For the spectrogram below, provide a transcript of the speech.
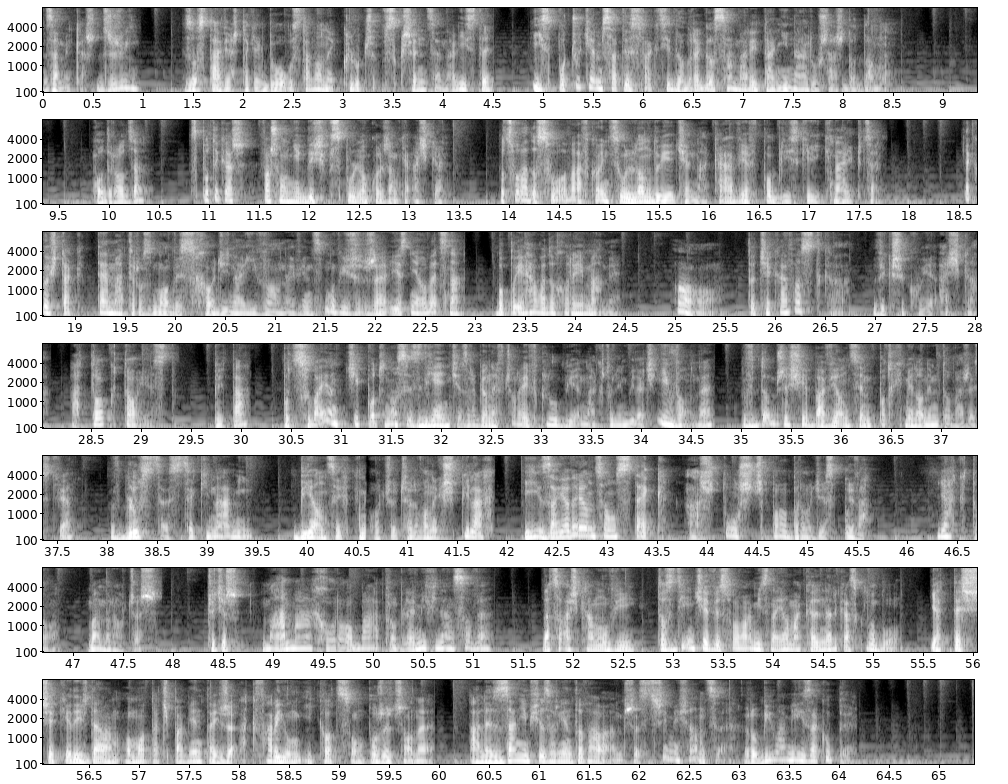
Zamykasz drzwi, zostawiasz tak jak było ustalone klucz w skrzynce na listy i z poczuciem satysfakcji dobrego Samarytanina ruszasz do domu. Po drodze spotykasz waszą niegdyś wspólną koleżankę Aśkę. Od słowa do słowa w końcu lądujecie na kawie w pobliskiej knajpce. Jakoś tak temat rozmowy schodzi na Iwonę, więc mówisz, że jest nieobecna, bo pojechała do chorej mamy. O, to ciekawostka, wykrzykuje Aśka. A to kto jest? Pyta, podsuwając ci pod nosy zdjęcie zrobione wczoraj w klubie, na którym widać Iwonę w dobrze się bawiącym, podchmielonym towarzystwie, w bluzce z cekinami, bijących oczy czerwonych szpilach i zajadającą stek, aż tłuszcz po brodzie spływa. Jak to, mamroczesz? Przecież mama, choroba, problemy finansowe? Na co Aśka mówi, to zdjęcie wysłała mi znajoma kelnerka z klubu. Ja też się kiedyś dałam omotać. Pamiętaj, że akwarium i kot są pożyczone. Ale zanim się zorientowałam, przez trzy miesiące robiłam jej zakupy.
